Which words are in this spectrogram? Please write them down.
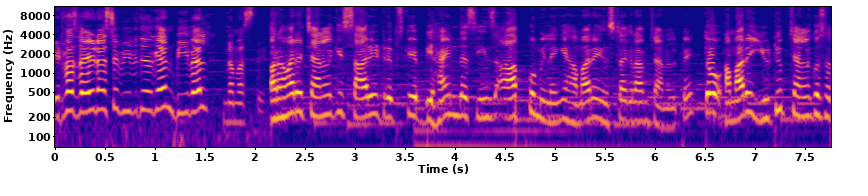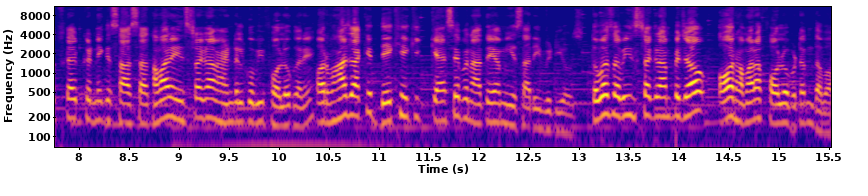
It was very nice to be with you again be well नमस्ते और हमारे चैनल की सारी ट्रिप्स के बिहाइंड द सीन्स आपको मिलेंगे हमारे इंस्टाग्राम चैनल पे। तो हमारे यूट्यूब चैनल को सब्सक्राइब करने के साथ साथ हमारे इंस्टाग्राम हैंडल को भी फॉलो करें और वहाँ जाके देखें कि कैसे बनाते हैं हम ये सारी वीडियोस तो बस अभी इंस्टाग्राम पे जाओ और हमारा फॉलो बटन दबाओ।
